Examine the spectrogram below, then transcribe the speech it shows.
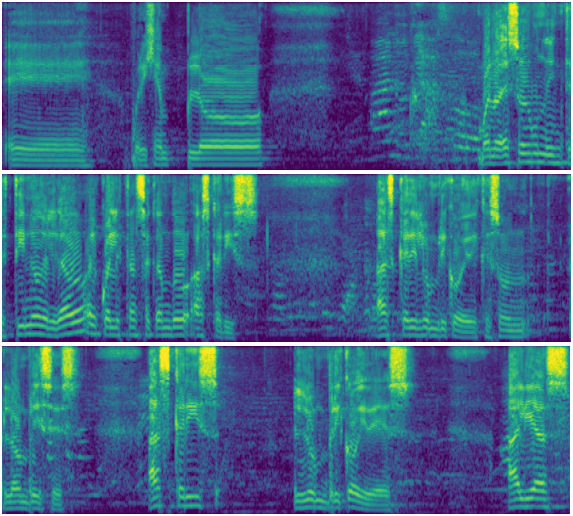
Eh, por ejemplo, bueno, eso es un intestino delgado al cual están sacando ascaris. Ascaris lumbricoides, que son lombrices. Ascaris lumbricoides, alias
